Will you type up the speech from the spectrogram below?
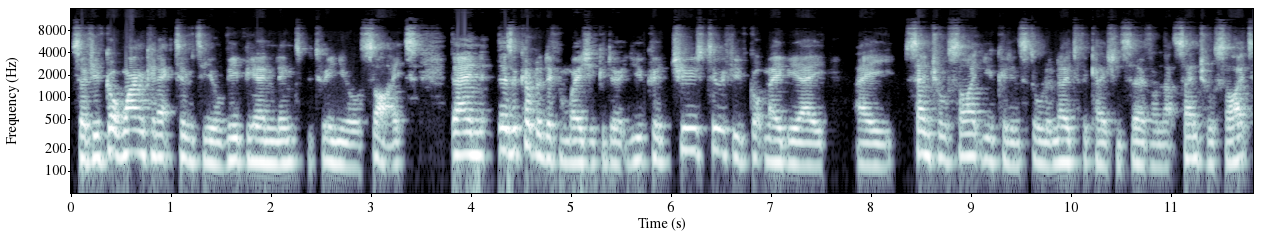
So if you've got WAN connectivity or VPN links between your sites, then there's a couple of different ways you could do it. You could choose to, if you've got maybe a a central site, you could install a notification server on that central site.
